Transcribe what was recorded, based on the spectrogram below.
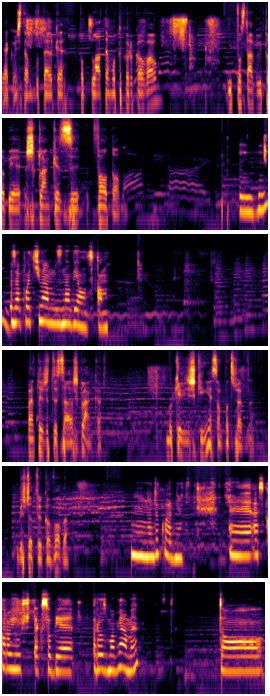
Jakąś tam butelkę pod latem odkorkował. I postawił tobie szklankę z wodą. Mhm. Zapłaciłam z nawiązką. Pamiętaj, że to jest cała szklanka. Bo kieliszki nie są potrzebne. Gdyż to tylko woda. Mm, No dokładnie. E, a skoro już tak sobie rozmawiamy, to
